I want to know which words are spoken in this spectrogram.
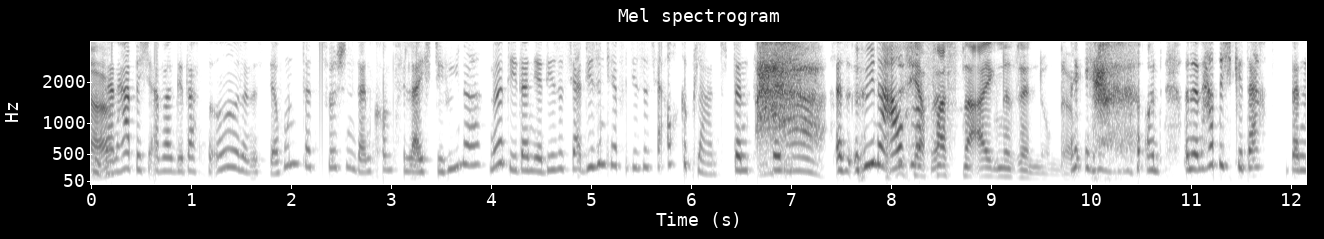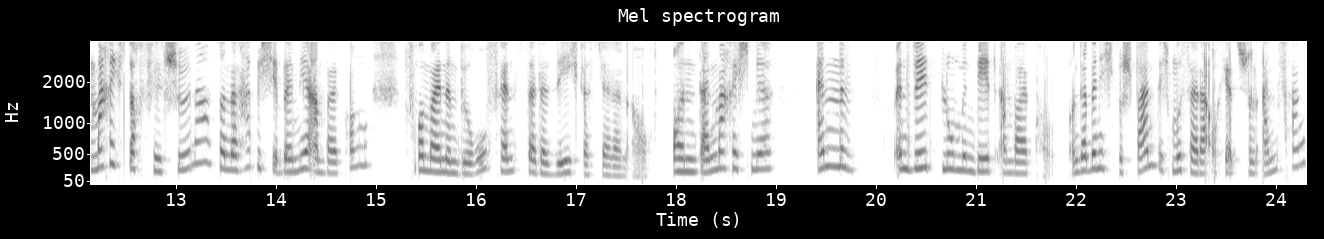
Und Ja. dann habe ich aber gedacht so: „Oh, dann ist der Hund dazwischen, dann kommen vielleicht die Hühner, ne, die dann ja dieses Jahr die sind ja für dieses Jahr auch geplant.“ Dann Ah, also Hühner das auch ist ja noch, ne? fast 'ne eigene Sendung dann. Äh, ja, und und dann habe ich gedacht, dann mache ich's doch viel schöner, sondern habe ich hier bei mir am Balkon vor meinem Bürofenster, da sehe ich das ja dann auch. Und dann mache ich mir eine ein Wildblumenbeet am Balkon. Und da bin ich gespannt. Ich muss ja da auch jetzt schon anfangen,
